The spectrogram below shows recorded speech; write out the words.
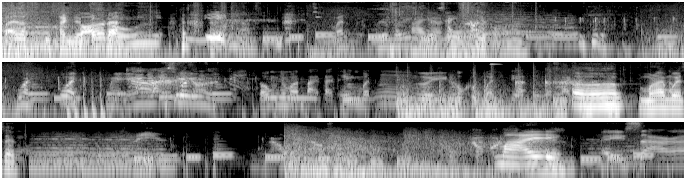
phải là thành nhân có rồi nè à. hay rồi Ui ui Mẹ lại xe rồi Không nhưng mà tại tại thế anh vẫn người không không bẩn thì em tưởng là sai ờ một hai mươi ngáo mày. Ây xa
